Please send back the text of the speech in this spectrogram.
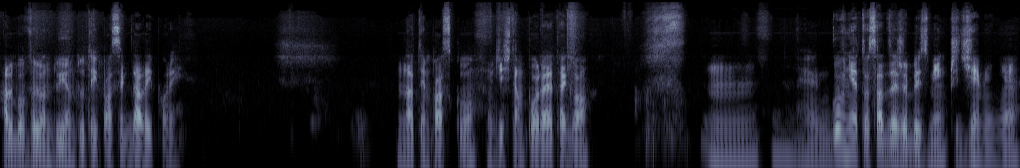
albo wylądują tutaj pasek dalej pory. Na tym pasku, gdzieś tam porę tego. Mm, e, Głównie to sadzę, żeby zmiękczyć ziemię, nie?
